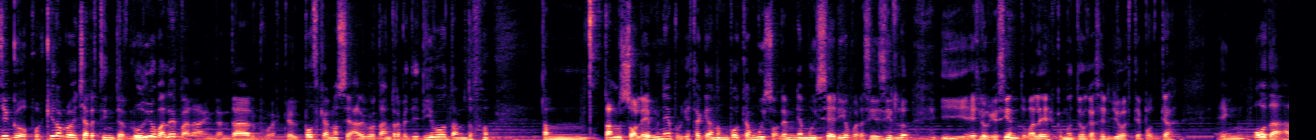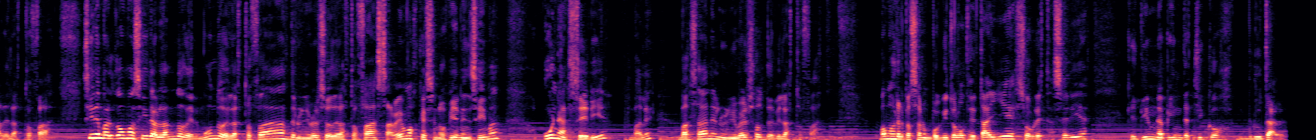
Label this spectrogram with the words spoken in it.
Chicos, pues quiero aprovechar este interludio, ¿vale? Para intentar pues, que el podcast no sea algo tan repetitivo, tanto, tan, tan solemne, porque está quedando un podcast muy solemne, muy serio, por así decirlo, y es lo que siento, ¿vale? Es como tengo que hacer yo este podcast en Oda a The Last of Us. Sin embargo, vamos a seguir hablando del mundo de The Last of Us, del universo de The Last of Us. Sabemos que se nos viene encima una serie, ¿vale? Basada en el universo de The Last of Us. Vamos a repasar un poquito los detalles sobre esta serie, que tiene una pinta, chicos, brutal.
